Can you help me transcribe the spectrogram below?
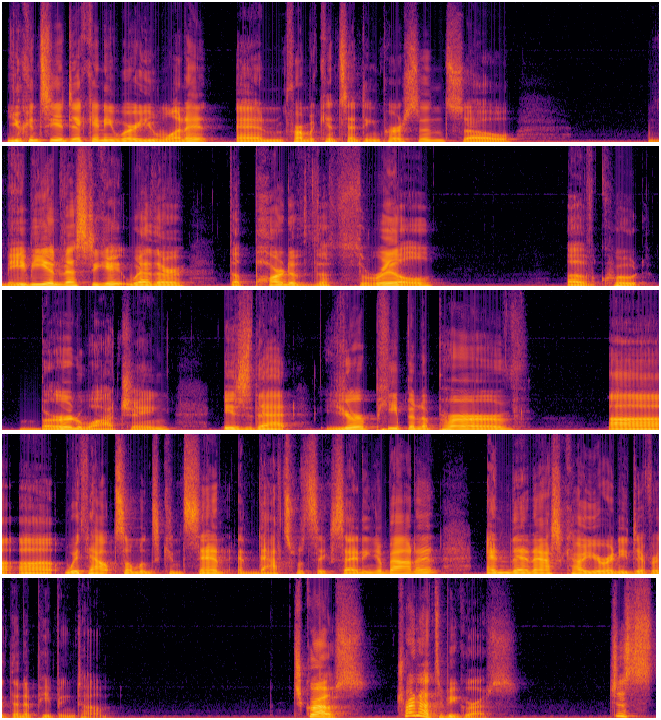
you can see a dick anywhere you want it and from a consenting person. So maybe investigate whether the part of the thrill of quote bird watching is that you're peeping a perv uh, uh, without someone's consent, and that's what's exciting about it. And then ask how you're any different than a peeping tom. It's gross. Try not to be gross. Just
